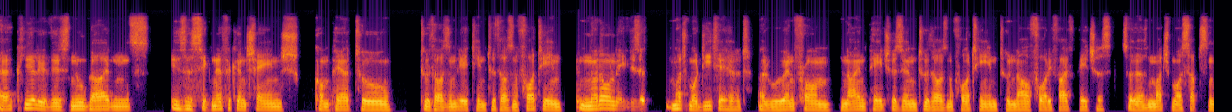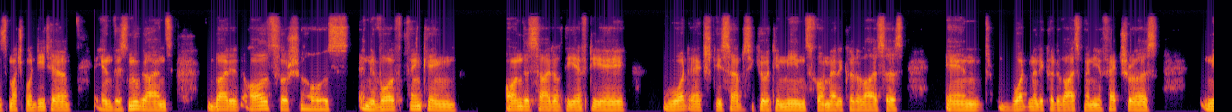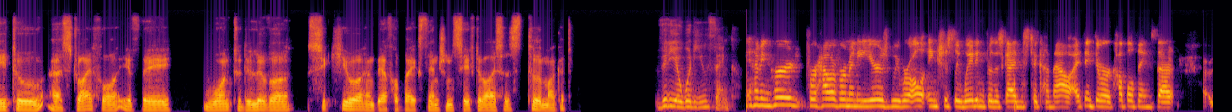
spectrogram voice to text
uh, clearly, this new guidance is a significant change compared to 2018, 2014. Not only is it much more detailed, but we went from nine pages in 2014 to now 45 pages. So there's much more substance, much more detail in this new guidance. But it also shows an evolved thinking on the side of the FDA what actually cybersecurity means for medical devices and what medical device manufacturers need to uh, strive for if they want to deliver secure and therefore by extension safe devices to the market. Vidya, what do you think? Having heard for however many years we were all anxiously waiting for this guidance to come out, I think there were a couple things that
